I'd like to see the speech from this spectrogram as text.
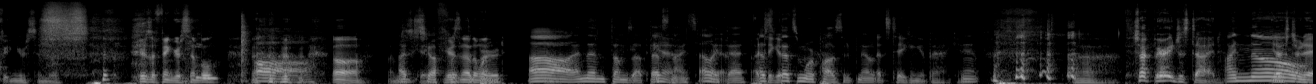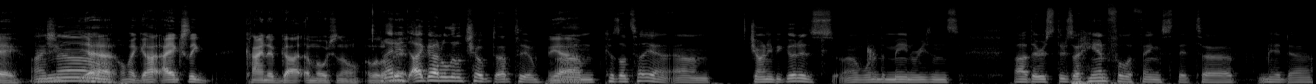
finger symbol. Here's a finger symbol. Aw. Oh, I'm I just just kidding. got Here's another the one. bird. Ah, and then thumbs up. That's Yeah, nice. I like yeah. that. I That's, take it- that's a more positive note. That's taking it back. Yeah. Yeah. Chuck Berry just died I know. yesterday. I Did you- know. yeah. Oh my god. I actually kind of got emotional a little I bit. did. I got a little choked up too. Yeah. Because I'll tell you, um, Johnny B. Goode is uh, one of the main reasons. Uh, there's there's a handful of things that uh, made. Uh,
